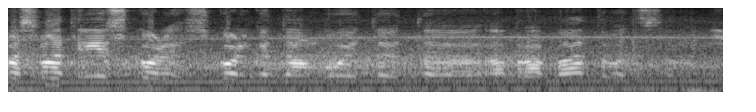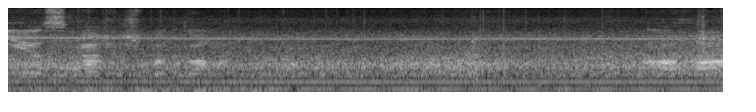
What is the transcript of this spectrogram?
Посмотри, сколько, сколько там будет это обрабатываться, мне скажешь потом. Ага.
